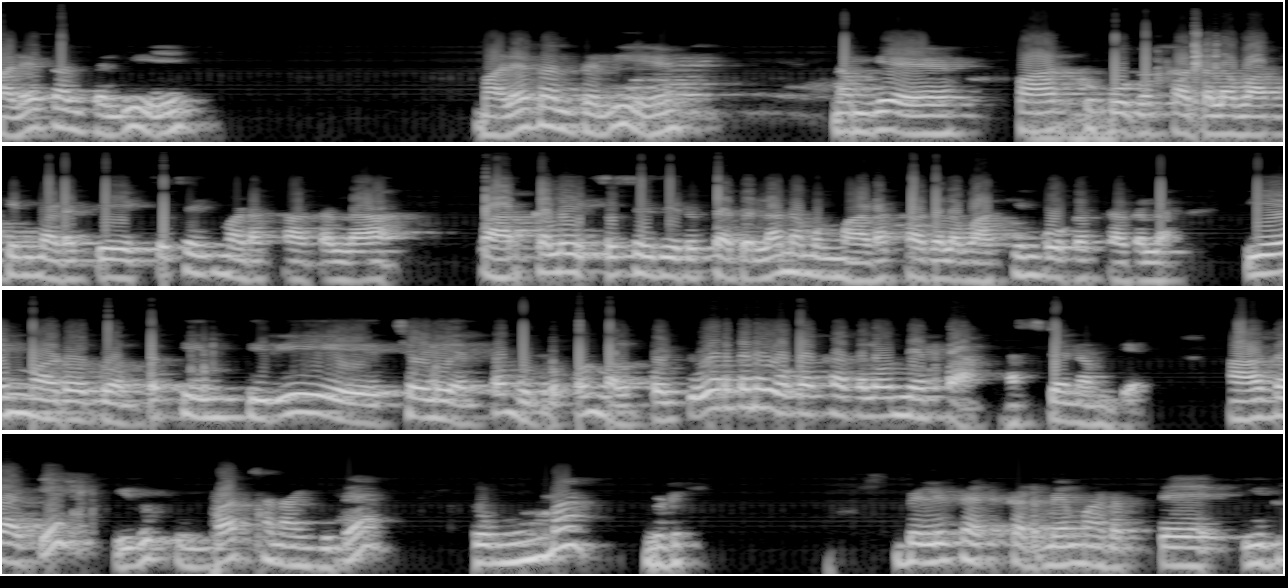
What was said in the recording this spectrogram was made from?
ಮಳೆಗಾಲದಲ್ಲಿ ಮಳೆಗಾಲದಲ್ಲಿ ನಮ್ಗೆ ಪಾರ್ಕ್ ಹೋಗಕ್ಕಾಗಲ್ಲ ವಾಕಿಂಗ್ ಮಾಡಕ್ಕೆ ಎಕ್ಸರ್ಸೈಸ್ ಮಾಡಕ್ಕಾಗಲ್ಲ ಪಾರ್ಕಲ್ಲೇ ಎಕ್ಸರ್ಸೈಸ್ ಇರುತ್ತೆ, ಅದೆಲ್ಲ ನಮಗ್ ಮಾಡಕ್ಕಾಗಲ್ಲ ವಾಕಿಂಗ್ ಹೋಗಕ್ಕಾಗಲ್ಲ. ಏನ್ ಮಾಡೋದು ಅಂತ ತಿಂತೀವಿ, ಚಳಿ ಅಂತ ಮುದ್ರಕೊಂಡು ಮಲ್ಕೊಳ್ತೀವಿ. ಹೊರಗಡೆ ಹೋಗಕ್ಕಾಗಲ್ಲ, ಒಂದ್ ನೆಪ ಅಷ್ಟೇ ನಮ್ಗೆ. ಹಾಗಾಗಿ ಇದು ತುಂಬಾ ಚೆನ್ನಾಗಿದೆ. ತುಂಬಾ ನೋಡಿ ಬೆಳಿ ಫ್ಯಾಟ್ ಕಡಿಮೆ ಮಾಡುತ್ತೆ, ಇದು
